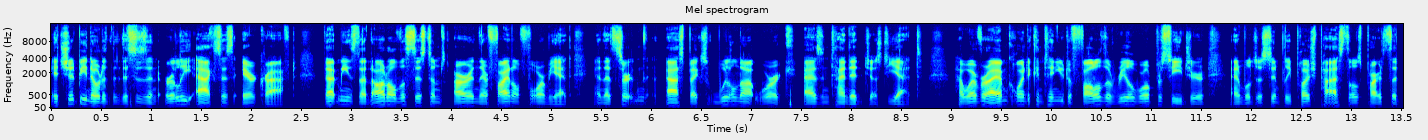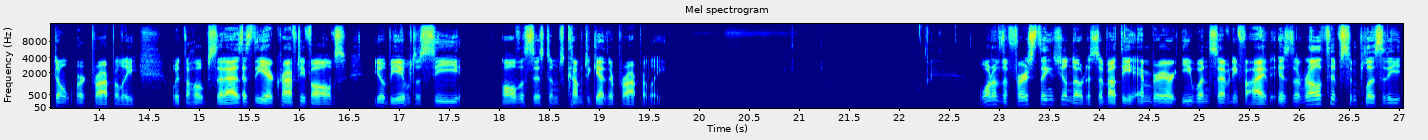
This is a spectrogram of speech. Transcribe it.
It should be noted that this is an early access aircraft. That means that not all the systems are in their final form yet, and that certain aspects will not work as intended just yet. However, I am going to continue to follow the real world procedure and will just simply push past those parts that don't work properly with the hopes that as the aircraft evolves, you'll be able to see all the systems come together properly. One of the first things you'll notice about the Embraer E175 is the relative simplicity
